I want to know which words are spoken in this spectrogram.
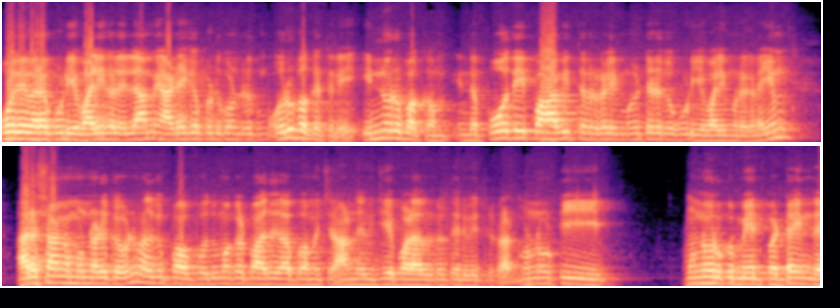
போதை வரக்கூடிய வழிகள் எல்லாமே அடைக்கப்பட்டு கொண்டிருக்கும் ஒரு பக்கத்திலே இன்னொரு பக்கம் இந்த போதை பாவித்தவர்களை மீட்டெடுக்கக்கூடிய வழிமுறைகளையும் அரசாங்கம் முன்னெடுக்க வேண்டும். அதுக்கு பொதுமக்கள் பாதுகாப்பு அமைச்சர் ஆனந்த விஜயபால் அவர்கள் தெரிவித்திருக்கிறார். முன்னூற்றி முன்னூறுக்கும் மேற்பட்ட இந்த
